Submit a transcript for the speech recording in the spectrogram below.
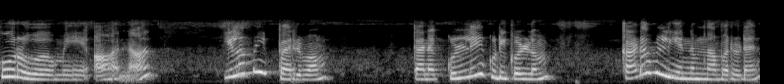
கூறுவோமே ஆனால் இளமை பருவம் தனக்குள்ளே குடிகொள்ளும் கடவுள் என்னும் நபருடன்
